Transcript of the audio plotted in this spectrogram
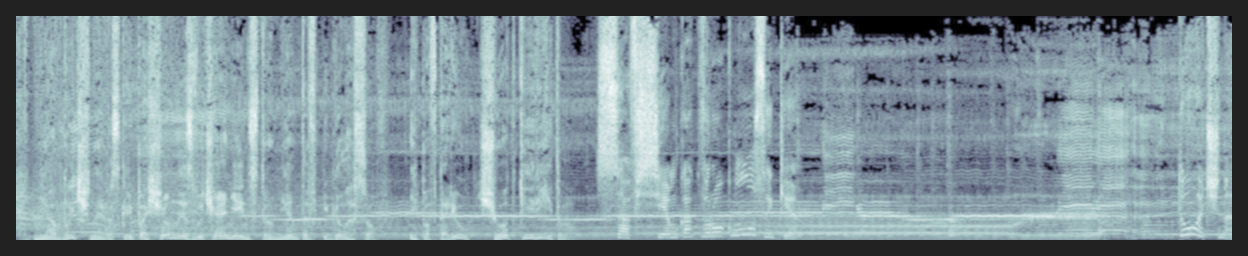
– необычное раскрепощенное звучание инструментов и голосов. И, повторю, четкий ритм. Совсем как в рок-музыке Точно!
